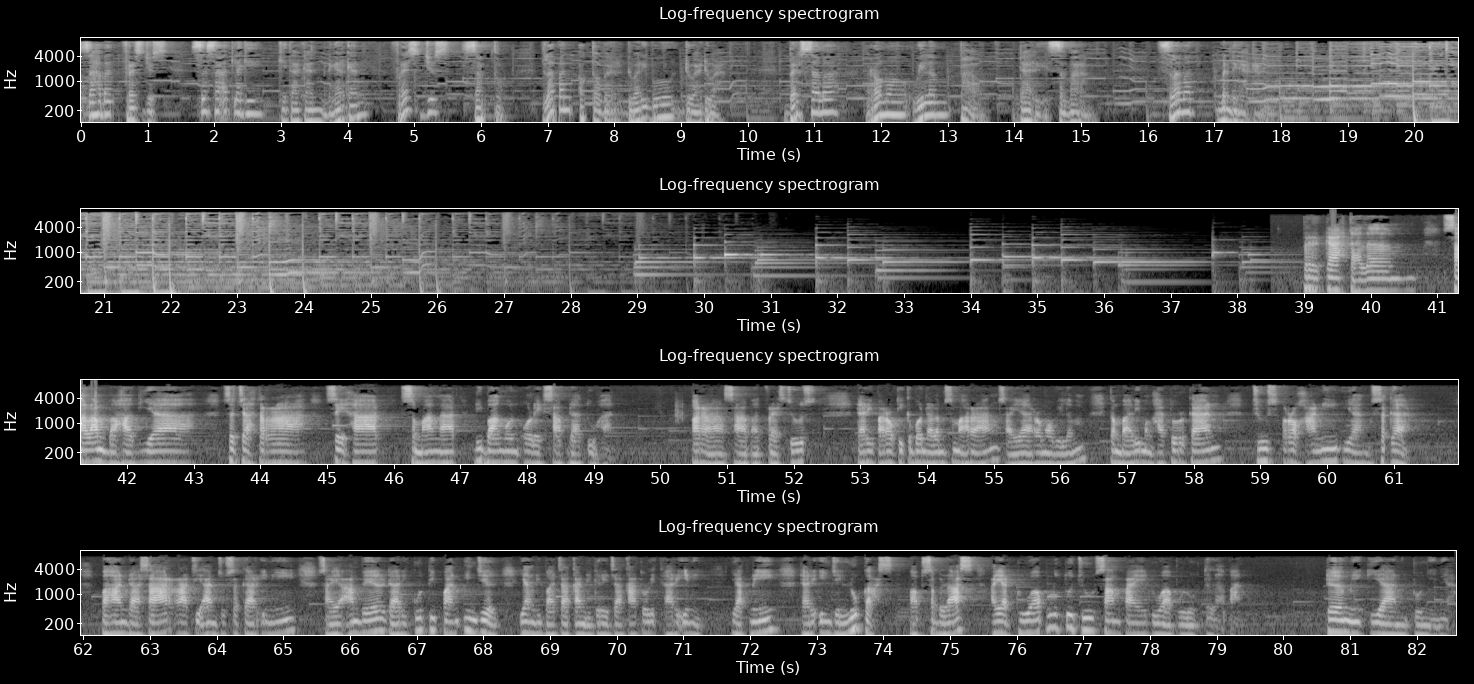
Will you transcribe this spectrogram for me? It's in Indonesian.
Sahabat Fresh Juice, sesaat lagi kita akan mendengarkan Fresh Juice Sabtu 8 Oktober 2022 bersama Romo Willem Pau dari Semarang. Selamat mendengarkan. Berkah dalam, salam bahagia, sejahtera, sehat, semangat dibangun oleh sabda Tuhan. Para sahabat Fresh Juice, dari Paroki Kebon Dalam Semarang, saya Romo Willem kembali menghaturkan jus rohani yang segar Bahan dasar racian jus segar ini saya ambil dari kutipan Injil yang dibacakan di gereja Katolik hari ini, yakni dari Injil Lukas bab 11 ayat 27 sampai 28. Demikian bunyinya.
